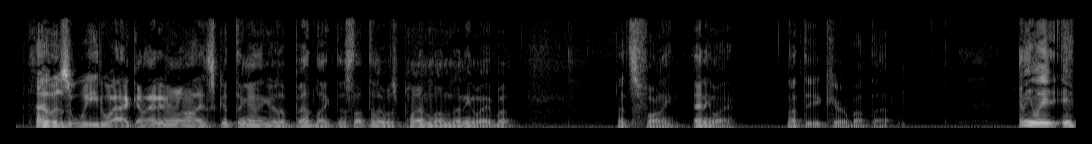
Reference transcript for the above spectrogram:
I was weed whacking. I didn't realize. Good thing I didn't go to bed like this. Not that I was planning on it anyway, but that's funny. Anyway, not that you care about that. Anyway, it,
